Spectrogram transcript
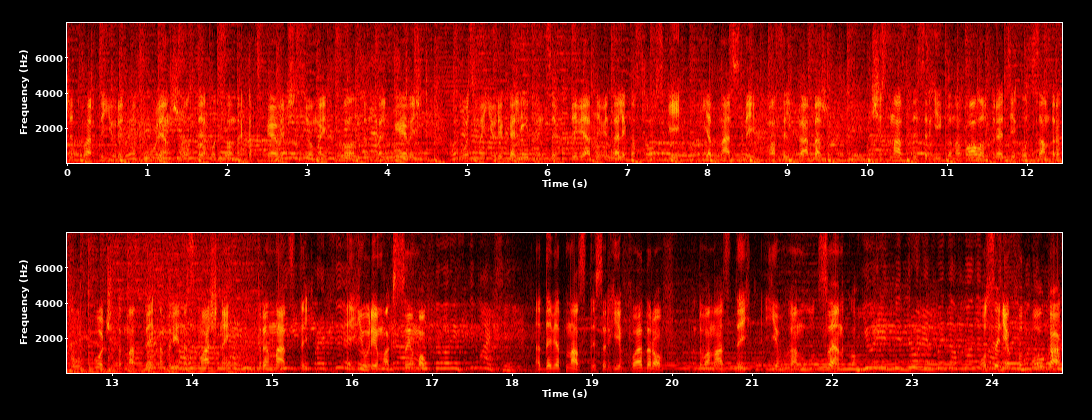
четвертий Юрій Дмитрулін, шостий Олександр Хацкевич, сьомий Валентин Фалькевич, восьмий Юрій Калітинцев, дев'ятий Віталій Косовський, 15 Василь Кардаш, 16 Сергій Коновалов, 3 Олександр Голубко, 14 Андрій Несмачний, 13 Юрій Максимов, товариські матчі. 19 Сергій Федоров, 12 Євген Луценко. У синіх футболках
